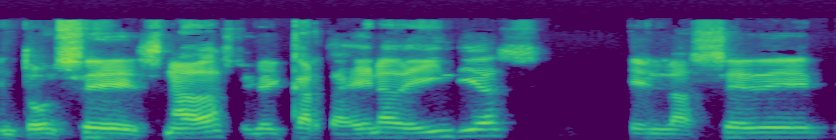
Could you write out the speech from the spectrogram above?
Entonces, nada, estoy en Cartagena de Indias, en la sede,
